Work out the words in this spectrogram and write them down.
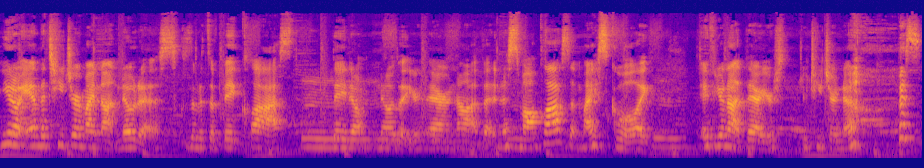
you know, and the teacher might not notice because if it's a big class, they mm. don't know that you're there or not. But in a small class at my school, like mm. if you're not there, your your teacher knows.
